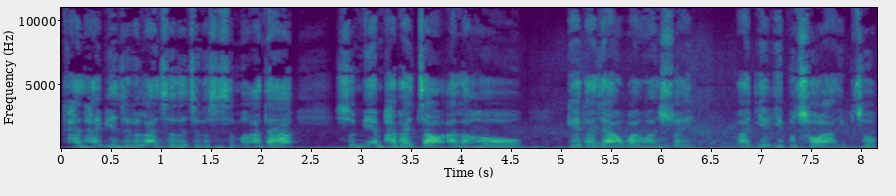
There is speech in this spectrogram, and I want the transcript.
看海边这个蓝色的这个是什么啊？大家顺便拍拍照啊，然后给大家玩玩水啊，也也不错啦，也不错。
